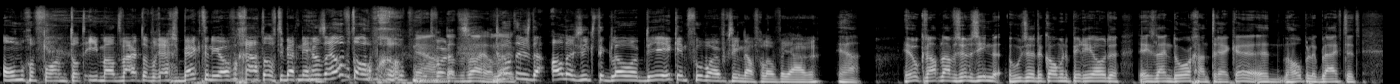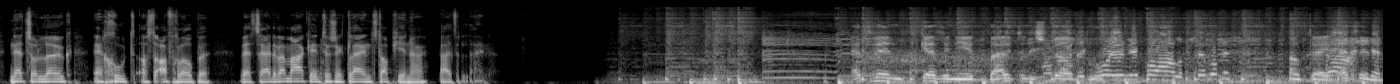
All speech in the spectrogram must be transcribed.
omgevormd tot iemand waar het op rechtsback er nu over gaat of hij bij het Nederlands elftal opgeroepen Ja, moet worden. dat is wel heel Dat leuk. is de allerziekste glow-up die ik in het voetbal heb gezien de afgelopen jaren. Ja. Heel knap. Nou, we zullen zien hoe ze de komende periode deze lijn door gaan trekken. Eh, hopelijk blijft het net zo leuk en goed als de afgelopen wedstrijden. Wij maken intussen een klein stapje naar buiten de lijnen. Edwin, Kevin hier, buitenspel. Ik hoor je nu verhaal op Oké, Edwin.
